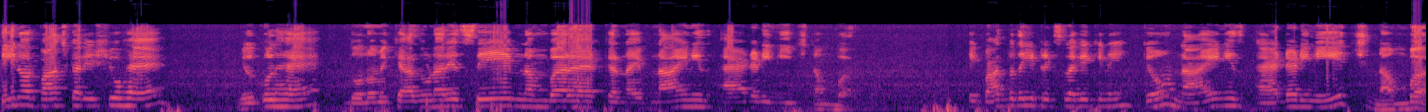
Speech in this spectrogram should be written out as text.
तीन और पाँच का रेशियो है, बिल्कुल है। दोनों में क्या जोड़ना है? सेम नंबर ऐड करना if nine is added in each number एक बात बताइए ट्रिक्स लगे कि नहीं? क्यों? Nine is added in each number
